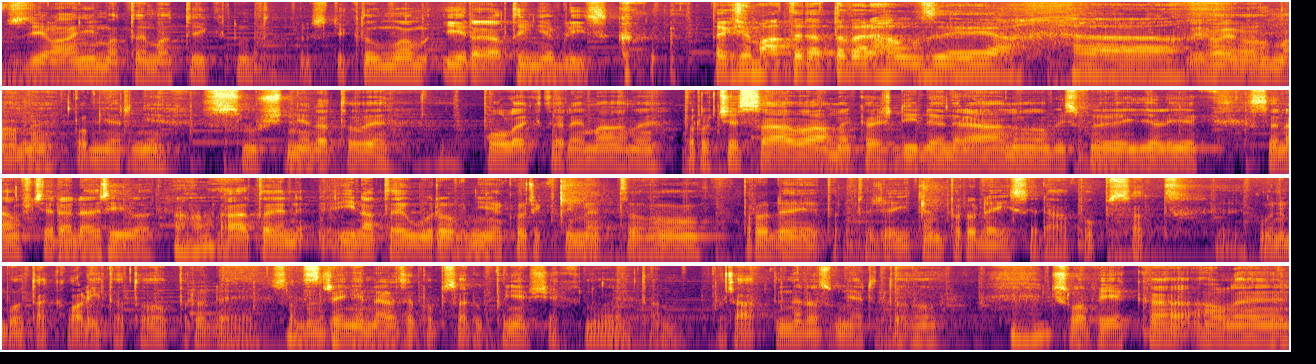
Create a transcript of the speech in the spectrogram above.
vzdělání matematik, no tak prostě k tomu mám i relativně blízko. Takže máte data warehousey a... Uh... Jo, jo, máme poměrně slušně datové pole, které máme, pročesáváme každý den ráno, aby jsme věděli, jak se nám včera dařilo. Aha. A to je i na té úrovni, jako řekněme, toho prodeje, protože i ten prodej se dá popsat, jako, nebo ta kvalita toho prodeje. Samozřejmě nelze popsat úplně všechno, je tam pořád ten rozměr toho mhm. člověka, ale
